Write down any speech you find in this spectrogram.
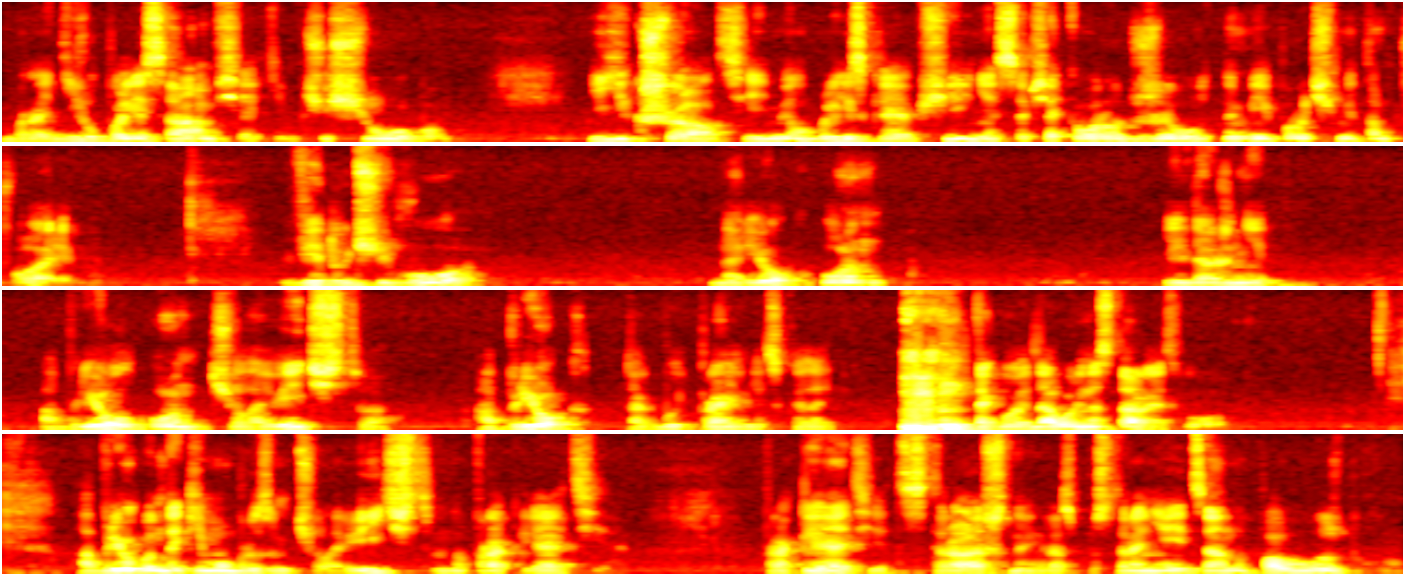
бродил по лесам всяким, чащобам, и якшался, имел близкое общение со всякого рода животными и прочими там тварями. Ввиду чего нарек он, или даже нет, обрел он человечество, обрек, так будет правильно сказать, такое довольно старое слово, обрек он таким образом человечество на проклятие. Проклятие это страшное, и распространяется оно по воздуху,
